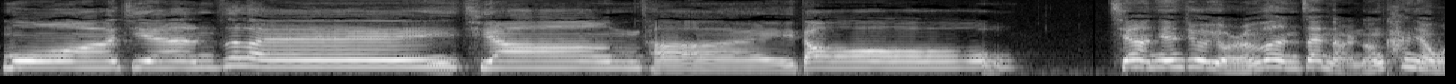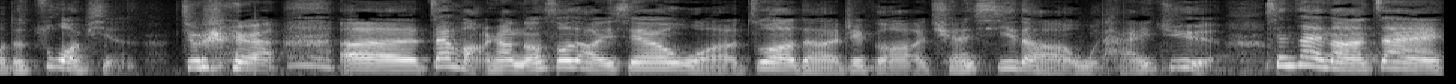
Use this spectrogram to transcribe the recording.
磨剪子嘞，抢菜刀。前两天就有人问在哪儿能看见我的作品，就是，呃，在网上能搜到一些我做的这个全息的舞台剧。现在呢，在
